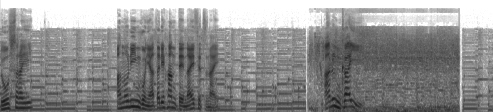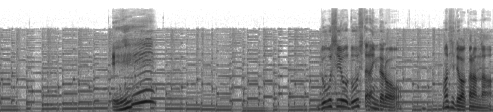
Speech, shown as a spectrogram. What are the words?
どうしたらいい？あのリンゴに当たり判定ない説ない。あるんかい。ええー、どうしようどうしたらいいんだろう。マジでわからんな。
